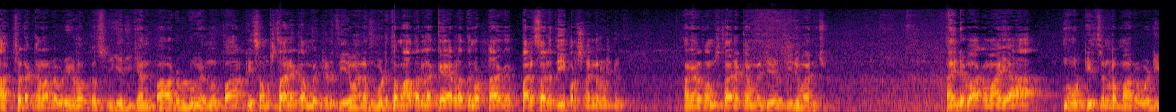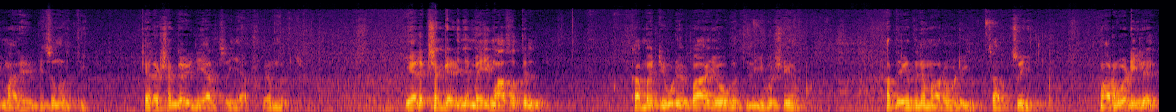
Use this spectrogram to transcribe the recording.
അച്ചടക്ക നടപടികളൊക്കെ സ്വീകരിക്കാൻ പാടുള്ളൂ എന്ന് പാർട്ടി സംസ്ഥാന കമ്മിറ്റിയുടെ തീരുമാനം. ഇവിടുത്തെ മാത്രമല്ല കേരളത്തിനൊട്ടാകെ പല സ്ഥലത്ത് ഈ പ്രശ്നങ്ങളുണ്ട്. അങ്ങനെ സംസ്ഥാന കമ്മിറ്റി തീരുമാനിച്ചു. അതിന്റെ ഭാഗമായി ആ നോട്ടീസിനുള്ള മറുപടി മരവിപ്പിച്ച് നിർത്തി. ഇലക്ഷൻ കഴിഞ്ഞ് ചർച്ച ചെയ്യാം എന്ന് വെച്ചു. ഇലക്ഷൻ കഴിഞ്ഞ് മെയ് മാസത്തിൽ കമ്മിറ്റി കൂടിയപ്പോൾ ആ യോഗത്തിൽ ഈ വിഷയം അദ്ദേഹത്തിന്റെ മറുപടി ചർച്ച ചെയ്തു. മറുപടിയിൽ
